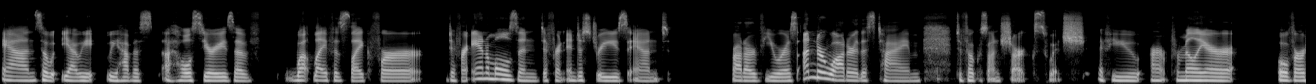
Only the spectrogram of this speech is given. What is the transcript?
And so, yeah, we, we have a whole series of what life is like for different animals and different industries and brought our viewers underwater this time to focus on sharks, which, if you aren't familiar, over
